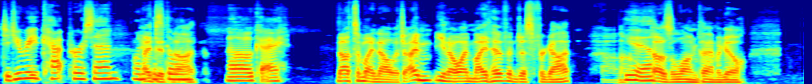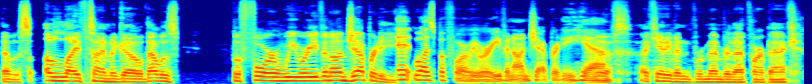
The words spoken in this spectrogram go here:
did you read cat person when it I was did going not. oh, okay Not to my knowledge. I'm, you know, I might have and just forgot. Uh, Yeah. That was a long time ago. That was a lifetime ago. That was before we were even on Jeopardy. it was before we were even on jeopardy yeah Yes. I can't even remember that far back.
